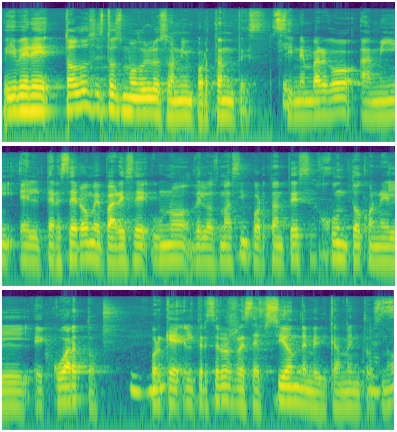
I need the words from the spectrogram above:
Y veré, todos estos módulos son importantes. Sin embargo, a mí el tercero me parece uno de los más importantes junto con el eh, cuarto, porque el tercero es recepción de medicamentos, ¿no?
